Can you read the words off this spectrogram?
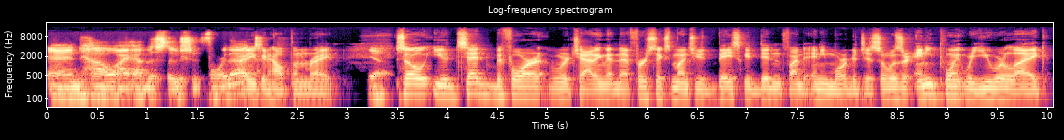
and how I have the solution for that. How you can help them, right? Yeah. So you'd said before we were chatting that in that first six months you basically didn't fund any mortgages. So was there any point where you were like,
